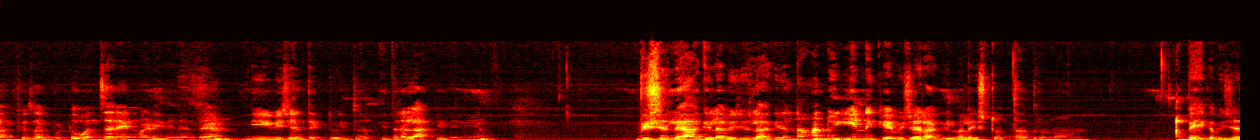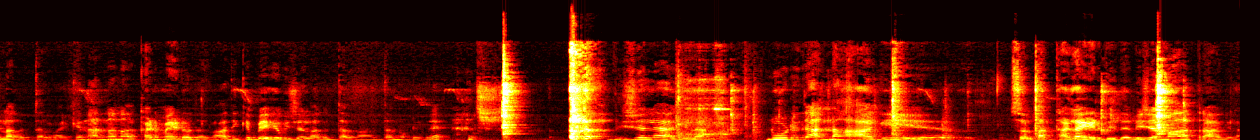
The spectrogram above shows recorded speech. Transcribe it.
ಕನ್ಫ್ಯೂಸ್ ಆಗಿಬಿಟ್ಟು ಒಂದ್ಸರಿ ಏನು ಮಾಡಿದ್ದೀನಿ ಅಂದರೆ ಈ ವಿಷಲ್ ತೆಗೆದು ಇದು ಇದರಲ್ಲಿ ಹಾಕಿದ್ದೀನಿ. ವಿಷಲೇ ಆಗಿಲ್ಲ ವಿಜುವಲ್ ಆಗಿಲ್ಲ. ನಾನು ಏನಕ್ಕೆ ವಿಜುವಲ್ ಆಗಿಲ್ವಲ್ಲ ಇಷ್ಟೊತ್ತಾದ್ರೂ? ಬೇಗ ವಿಷಲ್ ಆಗುತ್ತಲ್ವ? ಯಾಕೆಂದ್ರೆ ಅನ್ನನ ಕಡಿಮೆ ಇಡೋದಲ್ವ? ಅದಕ್ಕೆ ಬೇಗ ವಿಜುವಲ್ ಆಗುತ್ತಲ್ವ ಅಂತ ನೋಡಿದರೆ ವಿಜುವಲೇ ಆಗಿಲ್ಲ. ನೋಡಿದರೆ ಅನ್ನ ಆಗಿ ಸ್ವಲ್ಪ ತಳ ಹಿಡ್ದಿದೆ. ವಿಷಲ್ ಮಾತ್ರ ಆಗಿಲ್ಲ.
